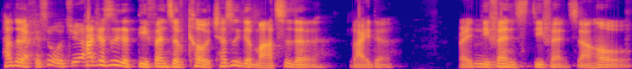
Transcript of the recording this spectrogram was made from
他的，可是我觉得他就是一个 defensive coach，他是一个马刺的来的，right？defense、嗯、defense，然后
